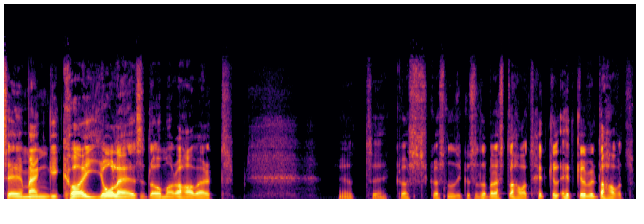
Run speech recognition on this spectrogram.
see mäng ikka ei ole seda oma raha väärt. et kas, kas nad ikka seda pärast tahavad, hetkel, hetkel veel tahavad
